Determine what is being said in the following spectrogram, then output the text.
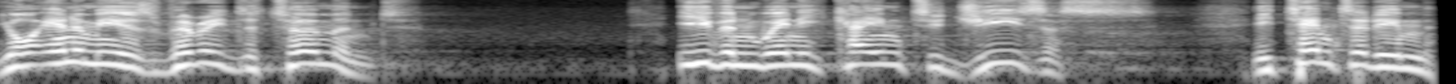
Your enemy is very determined. Even when he came to Jesus, he tempted him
